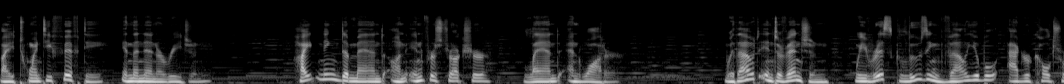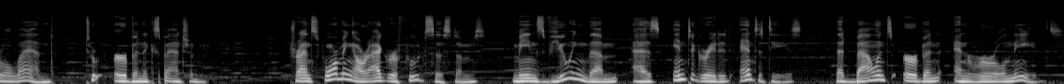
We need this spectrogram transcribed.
by 2050 in the NENA region, heightening demand on infrastructure, land, and water. Without intervention, we risk losing valuable agricultural land to urban expansion. Transforming our agri-food systems means viewing them as integrated entities that balance urban and rural needs.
